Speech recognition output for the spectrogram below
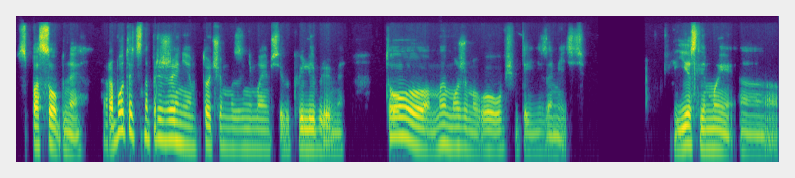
способны работать с напряжением, то, чем мы занимаемся в эквилибриуме, то мы можем его, в общем-то, и не заметить. Если мы а,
